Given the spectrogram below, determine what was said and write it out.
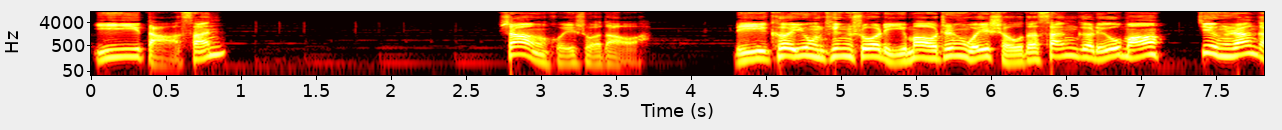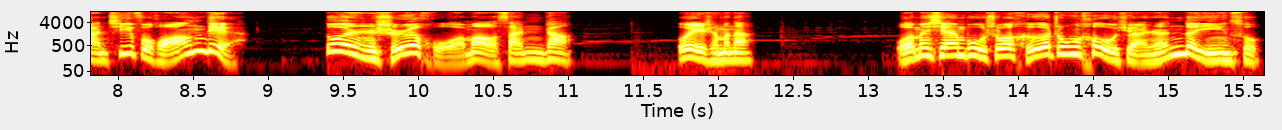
一打三。上回说到啊，李克用听说李茂贞为首的三个流氓竟然敢欺负皇帝，顿时火冒三丈。为什么呢？我们先不说河中候选人的因素，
